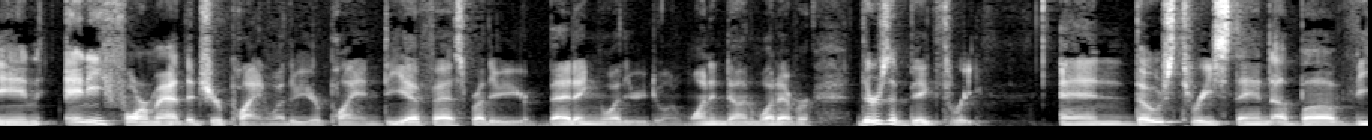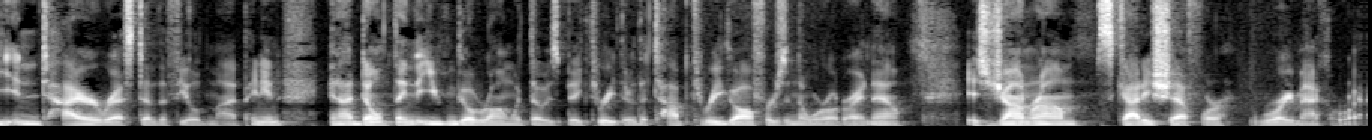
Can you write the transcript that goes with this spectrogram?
in any format that you're playing, whether you're playing DFS, whether you're betting, whether you're doing one and done, whatever, there's a big three. And those three stand above the entire rest of the field, in my opinion. And I don't think that you can go wrong with those big three. They're the top three golfers in the world right now. It's Jon Rahm, Scottie Scheffler, Rory McIlroy.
